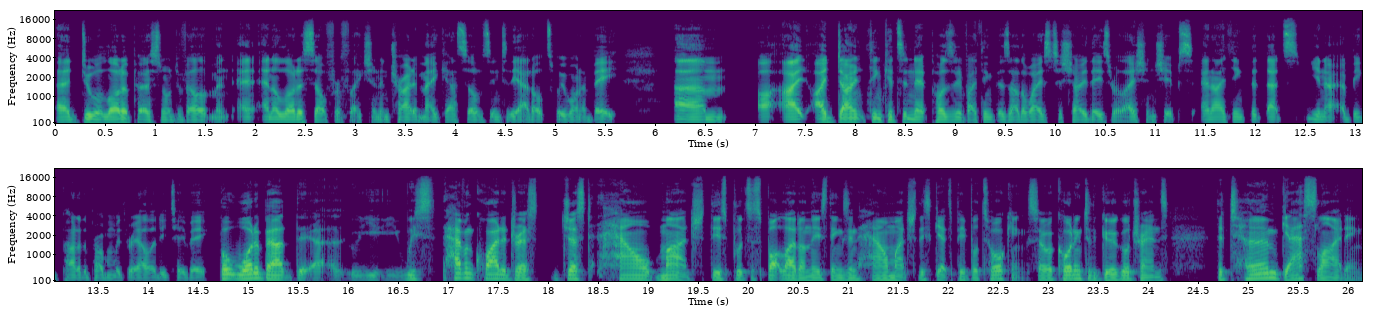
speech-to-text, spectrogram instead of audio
Uh, do a lot of personal development and, and a lot of self reflection and try to make ourselves into the adults we want to be. Um, I, I don't think it's a net positive. I think there's other ways to show these relationships, and I think that that's you know a big part of the problem with reality TV. But what about the? Uh, we haven't quite addressed just how much this puts a spotlight on these things and how much this gets people talking. So, according to the Google Trends, the term gaslighting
